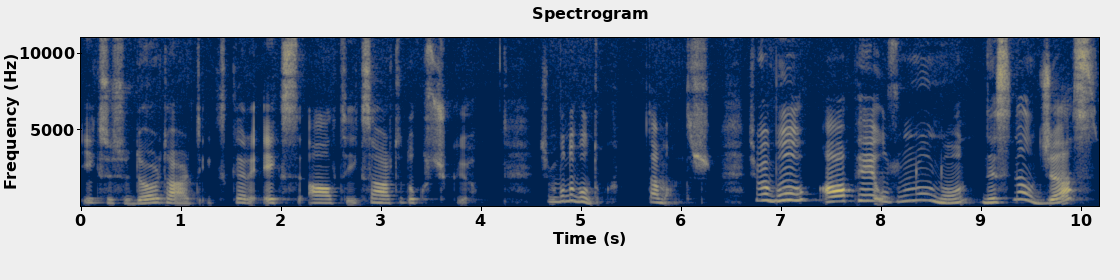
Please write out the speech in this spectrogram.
x üssü 4 artı x kare eksi 6 x artı 9 çıkıyor. Şimdi bunu bulduk. Tamamdır. Şimdi bu AP uzunluğunun nesini alacağız?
